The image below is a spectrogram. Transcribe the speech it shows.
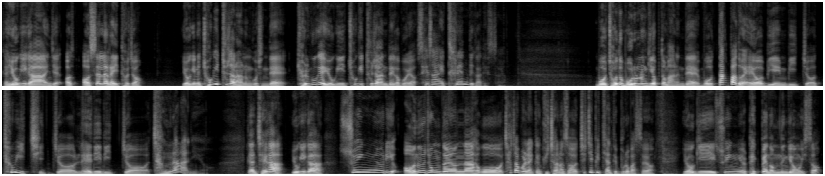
그러니까 여기가 이제 어, 어셀러레이터죠. 여기는 초기 투자를 하는 곳인데 결국에 여기 초기 투자한 데가 뭐예요? 세상의 트렌드가 됐어요. 뭐 저도 모르는 기업도 많은데 뭐 딱 봐도 에어비앤비 있죠, 트위치 있죠, 레딧 있죠. 장난 아니에요. 그러니까 제가 여기가 수익률이 어느 정도였나 하고 찾아보려니까 귀찮아서 채찌PT한테 물어봤어요. 여기 수익률 100배 넘는 경우 있어?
